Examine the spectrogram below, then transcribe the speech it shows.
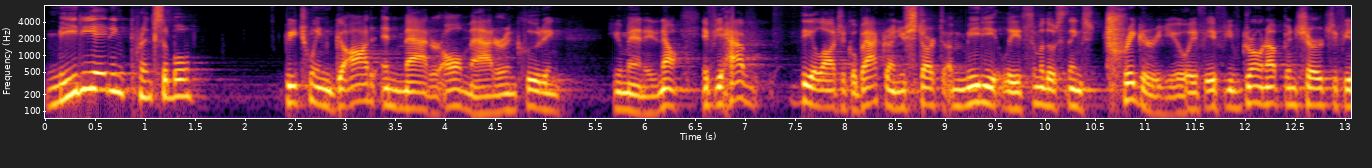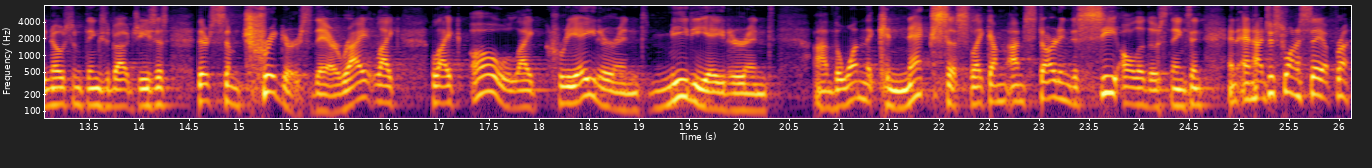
mediating principle between God and matter, all matter, including humanity. Now, if you have theological background, you start to immediately, some of those things trigger you. If, if you've grown up in church, if you know some things about Jesus, there's some triggers there, right? Like, like oh, like creator and mediator and uh, the one that connects us. Like I'm, I'm starting to see all of those things. And, and, and I just want to say up front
